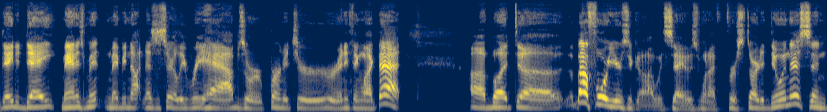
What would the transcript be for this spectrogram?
day to day management, maybe not necessarily rehabs or furniture or anything like that. Uh, but uh, about four years ago, I would say, was when I first started doing this, and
